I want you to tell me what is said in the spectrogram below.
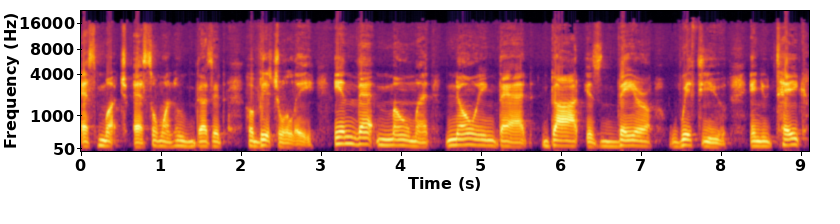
as much as someone who does it habitually, in that moment, knowing that God is there with you, and you take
